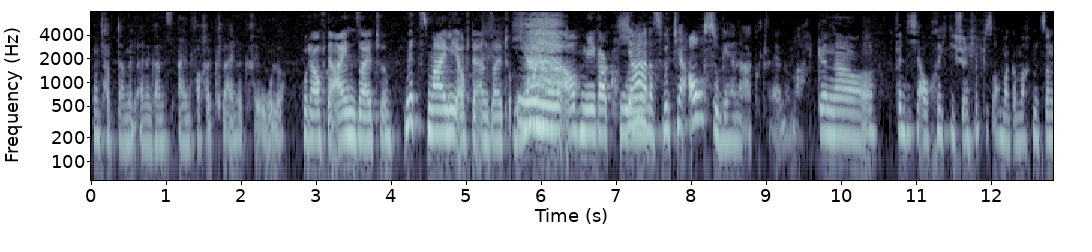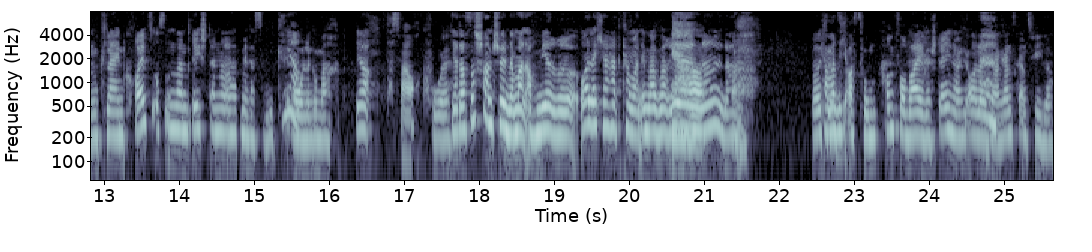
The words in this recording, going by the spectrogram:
und habe damit eine ganz einfache kleine Kreole. oder auf der einen Seite mit Smiley, auf der anderen Seite Ja. ohne, auch mega cool. Ja, das wird ja auch so gerne aktuell gemacht. genau. Finde ich ja auch richtig schön. Ich habe das auch mal gemacht mit so einem kleinen Kreuz aus unseren Drehständern und hat mir das in die Kreole gemacht. Ja. Das war auch cool. Ja, das ist schon schön. Wenn man auch mehrere Ohrlöcher hat, kann man immer variieren. Ja. Ne? Dann Leute, kann man sich austoben. kommt vorbei, wir stellen euch Ohrlöcher, ganz, ganz viele.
